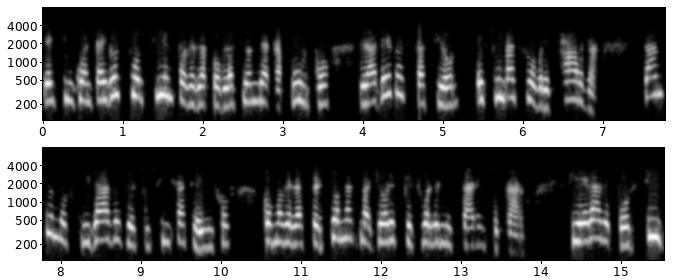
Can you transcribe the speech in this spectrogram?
el 52% de la población de Acapulco, la devastación es una sobrecarga, tanto en los cuidados de sus hijas e hijos como de las personas mayores que suelen estar en su cargo. Si era de por sí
